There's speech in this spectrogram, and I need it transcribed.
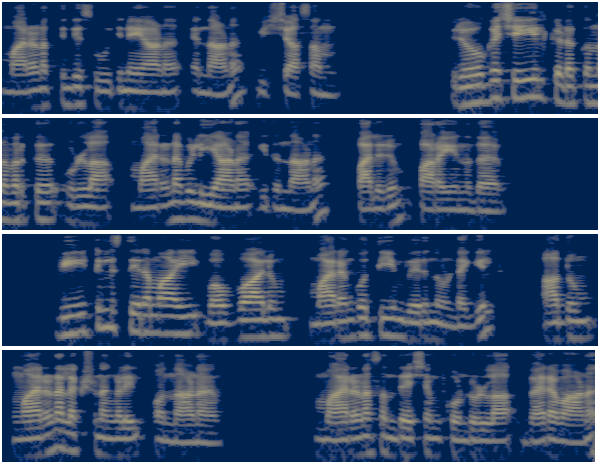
മരണത്തിന്റെ സൂചനയാണ് എന്നാണ് വിശ്വാസം. രോഗശയിൽ കിടക്കുന്നവർക്ക് ഉള്ള മരണവിളിയാണ് ഇതെന്നാണ് പലരും പറയുന്നത്. വീട്ടിൽ സ്ഥിരമായി വവ്വാലും മരംകൊത്തിയും വരുന്നുണ്ടെങ്കിൽ അതും മരണലക്ഷണങ്ങളിൽ ഒന്നാണ്. മരണ സന്ദേശം കൊണ്ടുള്ള വരവാണ്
